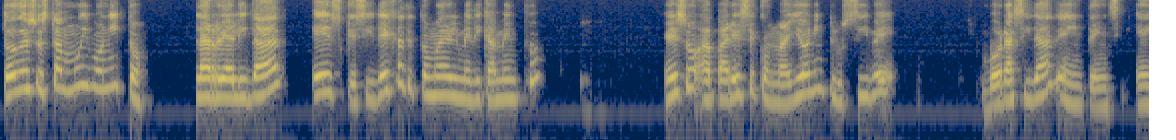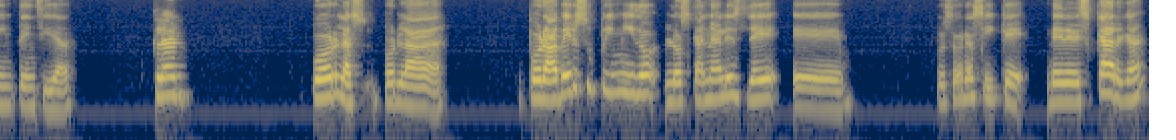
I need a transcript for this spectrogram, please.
todo eso está muy bonito, la realidad es que si deja de tomar el medicamento, eso aparece con mayor inclusive voracidad e, e intensidad. Claro. Por las, por la, por haber suprimido los canales de, eh, pues ahora sí que de descarga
